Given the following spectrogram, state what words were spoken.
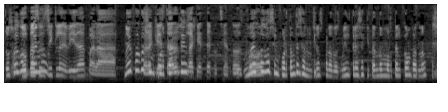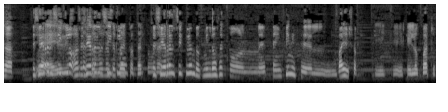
Los juegos Ocupas buenos. un ciclo de vida para, No hay juegos para que estar importantes. la gente anunciando No hay juegos. juegos importantes anunciados para 2013 quitando Mortal Kombat, ¿no? O sea, se cierra el ciclo, se cierra el Kombat no se ciclo, puede se cierra el ciclo en 2012 con este Infinity, el Bioshock. y, y Halo 4.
